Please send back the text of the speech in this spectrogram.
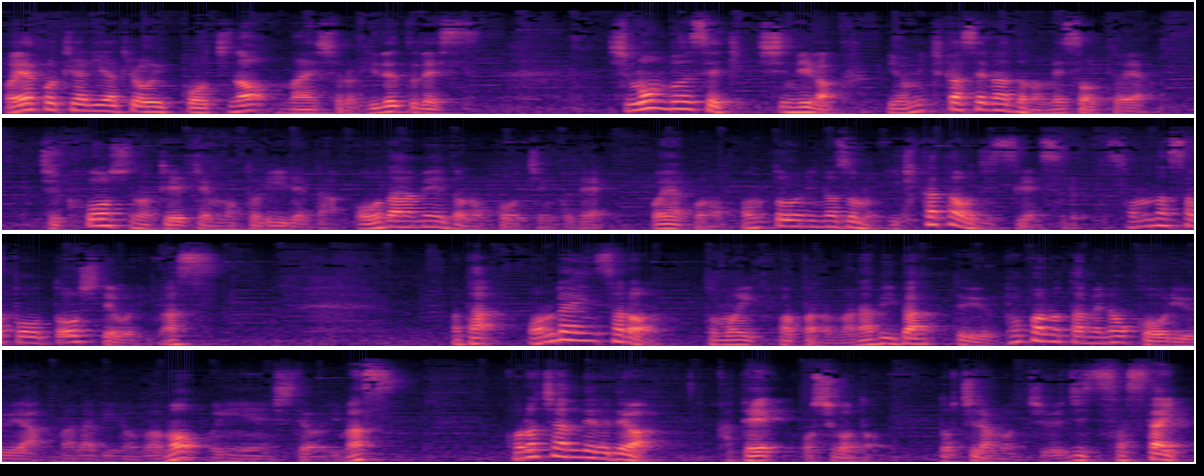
親子キャリア教育コーチの前城秀人です。指紋分析、心理学、読み聞かせなどのメソッドや、塾講師の経験も取り入れたオーダーメイドのコーチングで、親子の本当に望む生き方を実現する、そんなサポートをしております。また、オンラインサロン、ともいくパパの学び場というパパのための交流や学びの場も運営しております。このチャンネルでは、家庭、お仕事、どちらも充実させたい。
